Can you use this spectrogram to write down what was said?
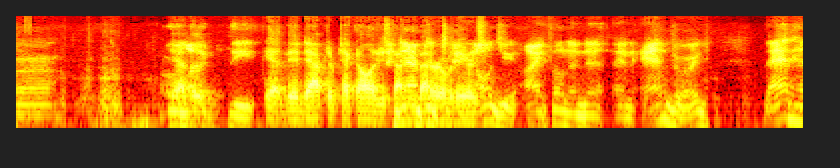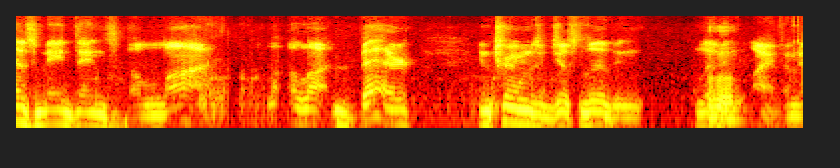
or, or yeah, like the, the, yeah the adaptive technology's gotten better over the years. Technology, iPhone and, and Android, that has made things a lot a lot better in terms of just living living mm-hmm. life. I mean,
